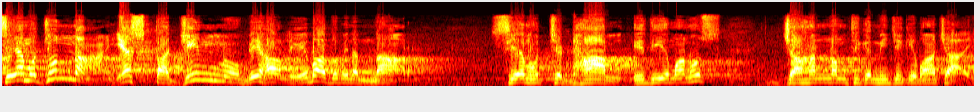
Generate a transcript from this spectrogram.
শ্যাম জন্না এস্তা জিন্ন বেহাল এবাদ নার। শ্যাম হচ্ছে ঢাল, এ দিয়ে মানুষ জাহান্নাম থেকে নিজেকে বাঁচায়।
